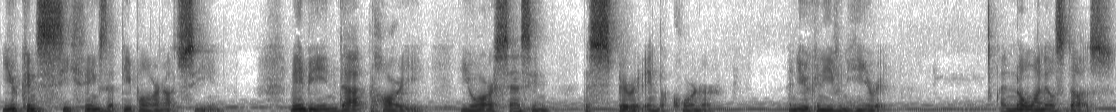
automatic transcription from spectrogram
You can see things that people are not seeing. Maybe in that party, you are sensing the spirit in the corner and you can even hear it, and no one else does.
